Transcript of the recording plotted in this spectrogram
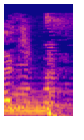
edge.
